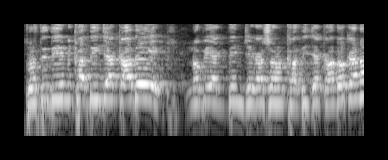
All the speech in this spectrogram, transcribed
প্রতিদিন খাদিজা কাঁদে, নবী একদিন জিজ্ঞাসা খাদিজা, কাঁদো কেন?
